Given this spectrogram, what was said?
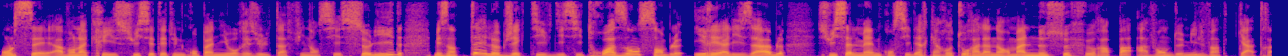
On le sait, avant la crise, Suisse était une compagnie aux résultats financiers solides, mais un tel objectif d'ici trois ans semble irréalisable. Suisse elle-même considère qu'un retour à la normale ne se fera pas avant 2024.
